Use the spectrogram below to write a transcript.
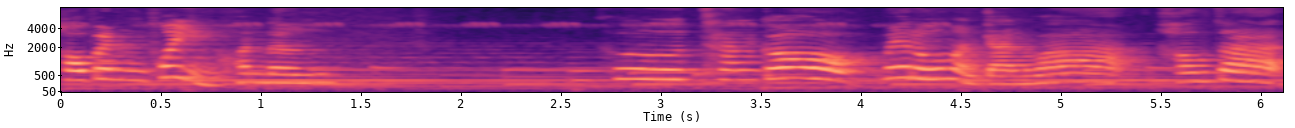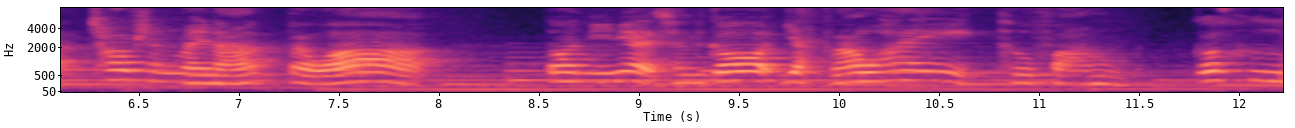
เขาเป็นผู้หญิงคนหนึ่งคือฉันก็ไม่รู้เหมือนกันว่าเขาจะชอบฉันไหมนะ แต่ว่าตอนนี้เนี่ยฉันก็อยากเล่าให้เธอฟัง ก็คือ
